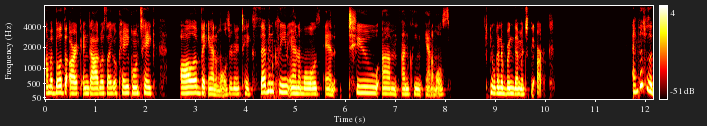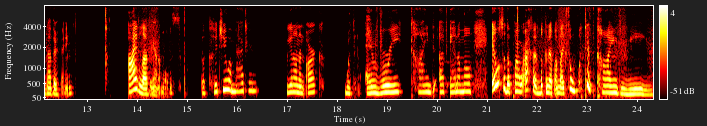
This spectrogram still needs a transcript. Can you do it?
I'm going to build the ark. And God was like, Okay, you're going to take all of the animals. You're going to take seven clean animals and two um, unclean animals. And we're going to bring them into the ark. And this was another thing. I love animals, but could you imagine being on an ark with every kind of animal. It was to the point where I started looking up. I'm like, so what does kind mean?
